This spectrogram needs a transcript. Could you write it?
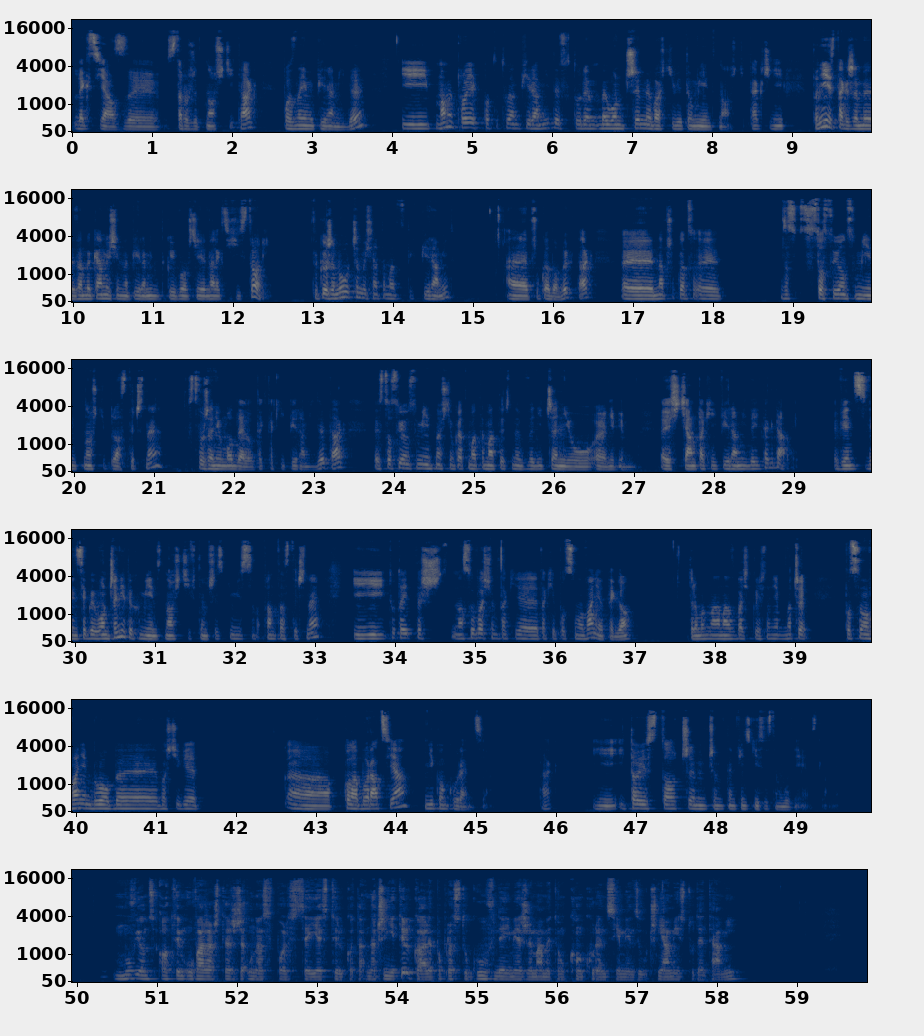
lekcja z starożytności, tak? Poznajemy piramidy, i mamy projekt pod tytułem Piramidy, w którym my łączymy właściwie te umiejętności, tak? Czyli to nie jest tak, że my zamykamy się na piramidy tylko i wyłącznie na lekcji historii, tylko że my uczymy się na temat tych piramid e, przykładowych, tak? E, na przykład e, stosując umiejętności plastyczne w stworzeniu modelu tak, takiej piramidy, tak? E, stosując umiejętności np. matematyczne w wyliczeniu, e, nie wiem, e, ścian takiej piramidy i tak dalej. Więc, więc jakby łączenie tych umiejętności w tym wszystkim jest fantastyczne i tutaj też nasuwa się takie, takie podsumowanie tego, które można nazwać określeniem, znaczy podsumowaniem byłoby właściwie e, kolaboracja, nie konkurencja. Tak? I, I to jest to, czym, czym ten fiński system głównie jest dla mnie. Mówiąc o tym, uważasz też, że u nas w Polsce jest tylko ta, znaczy nie tylko, ale po prostu w głównej mierze mamy tą konkurencję między uczniami, studentami?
